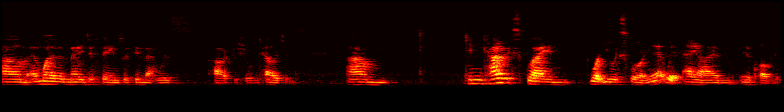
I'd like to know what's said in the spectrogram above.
Um, and one of the major themes within that was artificial intelligence. Um, can you kind of explain what you were exploring there with AI and inequality?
